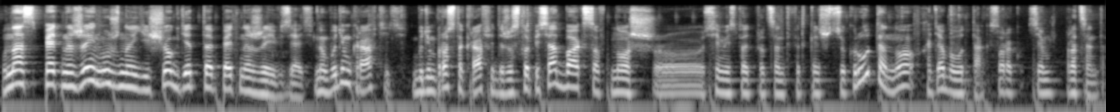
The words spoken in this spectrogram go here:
У нас 5 ножей, нужно еще где-то 5 ножей взять. Ну, будем крафтить. Будем просто крафтить. Даже 150 баксов. Нож 75% это, конечно, все круто, но хотя бы вот так, 47%.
